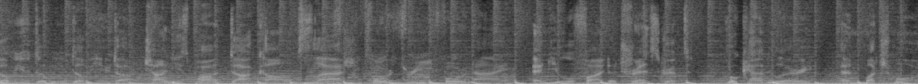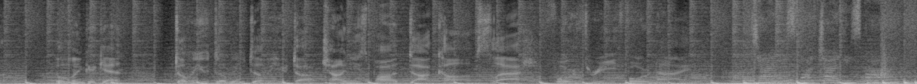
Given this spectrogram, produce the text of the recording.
www.chinesepod.com slash 4349 and you will find a transcript, vocabulary, and much more. The link again, www.chinesepod.com slash 4349. Chinese Pod, Chinese Pod.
